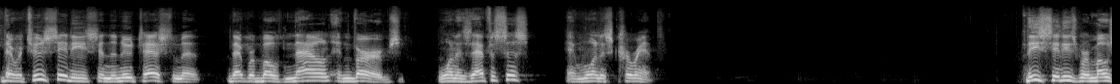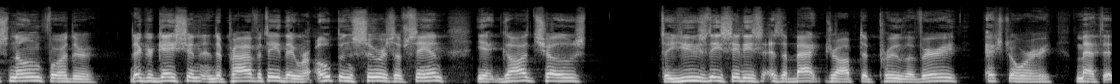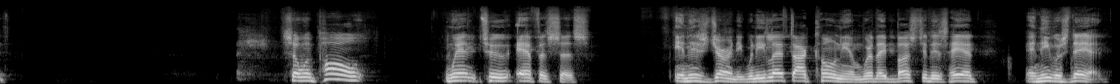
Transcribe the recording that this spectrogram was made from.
There were two cities in the New Testament that were both noun and verbs. One is Ephesus and one is Corinth. These cities were most known for their degradation and depravity. They were open sewers of sin, yet God chose to use these cities as a backdrop to prove a very extraordinary method. So when Paul went to Ephesus in his journey, when he left Iconium where they busted his head and he was dead,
